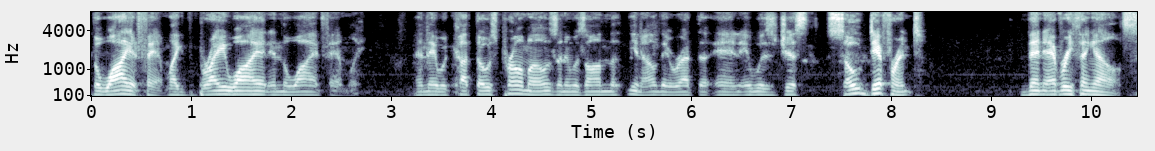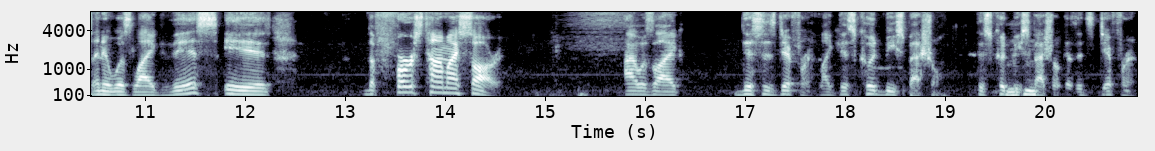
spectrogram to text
the Wyatt fam, like Bray Wyatt and the Wyatt family, and they would cut those promos, and it was on the you know they were at the and it was just so different than everything else, and it was like this is the first time I saw it. I was like, this is different. Like this could be special. This could be Mhm. special because it's different.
